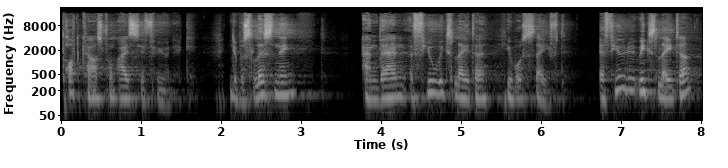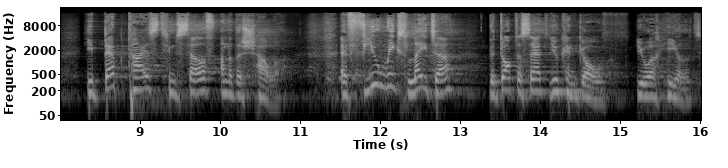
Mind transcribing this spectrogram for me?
podcasts from ICF Munich. He was listening, and then a few weeks later, he was saved. A few weeks later, he baptized himself under the shower. A few weeks later, the doctor said, You can go, you are healed.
